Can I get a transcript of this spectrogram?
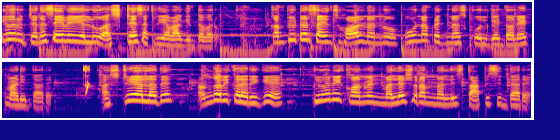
ಇವರು ಜನಸೇವೆಯಲ್ಲೂ ಅಷ್ಟೇ ಸಕ್ರಿಯವಾಗಿದ್ದವರು. ಕಂಪ್ಯೂಟರ್ ಸೈನ್ಸ್ ಹಾಲ್ನನ್ನು ಪೂರ್ಣ ಪ್ರಜ್ಞಾ ಸ್ಕೂಲ್ಗೆ ಡೊನೇಟ್ ಮಾಡಿದ್ದಾರೆ. ಅಷ್ಟೇ ಅಲ್ಲದೆ, ಅಂಗವಿಕಲರಿಗೆ ಕ್ಲೂನಿ ಕಾನ್ವೆಂಟ್ ಮಲ್ಲೇಶ್ವರಂನಲ್ಲಿ ಸ್ಥಾಪಿಸಿದ್ದಾರೆ.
